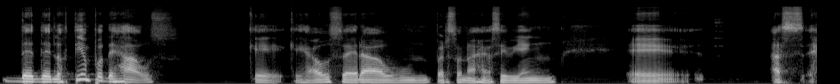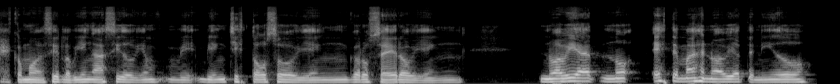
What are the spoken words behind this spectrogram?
desde los tiempos de House, que, que, House era un personaje así bien ¿cómo decirlo? Bien ácido, bien, bien, chistoso, bien grosero, bien... No había, no, este maje no había tenido,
